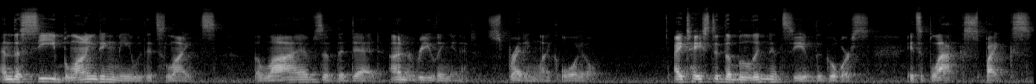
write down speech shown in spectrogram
and the sea blinding me with its lights, the lives of the dead unreeling in it, spreading like oil. I tasted the malignancy of the gorse, its black spikes,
